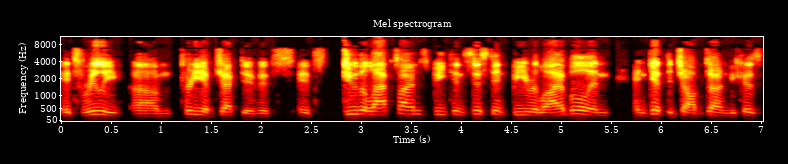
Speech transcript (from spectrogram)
it's really um, pretty objective. It's it's do the lap times, be consistent, be reliable, and and get the job done because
